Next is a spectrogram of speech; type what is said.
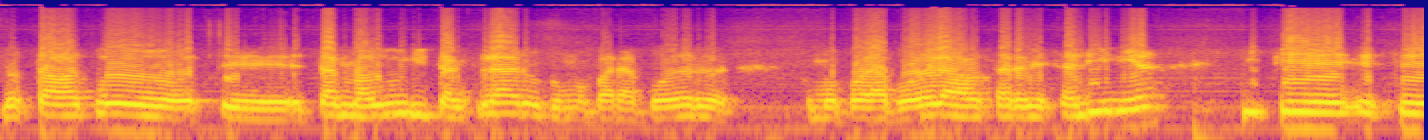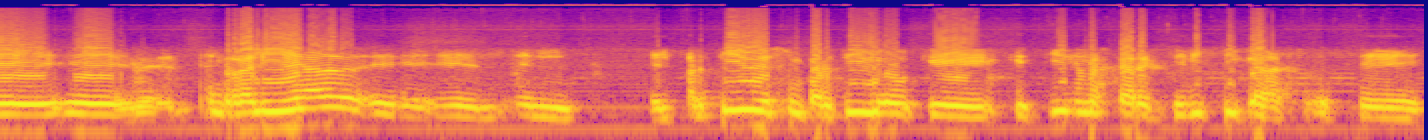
no estaba todo este, tan maduro y tan claro como para poder como para poder avanzar en esa línea y que este, eh, en realidad eh, el, partido es un partido que, que tiene unas características este,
